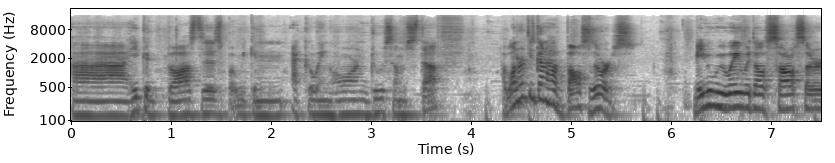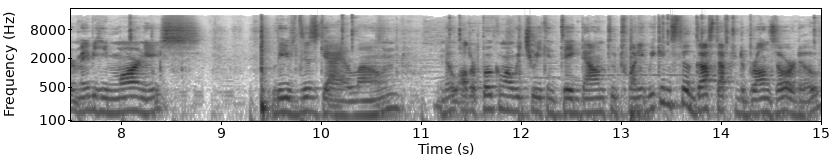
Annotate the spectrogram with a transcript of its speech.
Uh, he could boss this, but we can Echoing Horn, do some stuff. I wonder if he's gonna have Boss Zors. Maybe we wait with our Sorcerer, maybe he Marnies. Leaves this guy alone. No other Pokemon which we can take down to 20. We can still Gust after the Bronze Bronzor though.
